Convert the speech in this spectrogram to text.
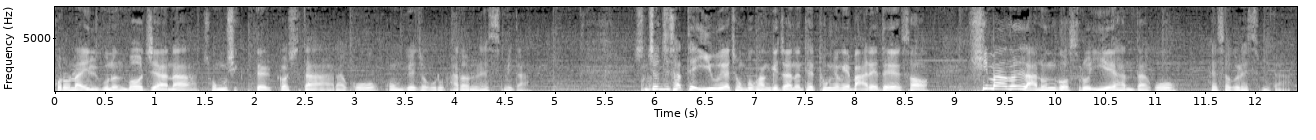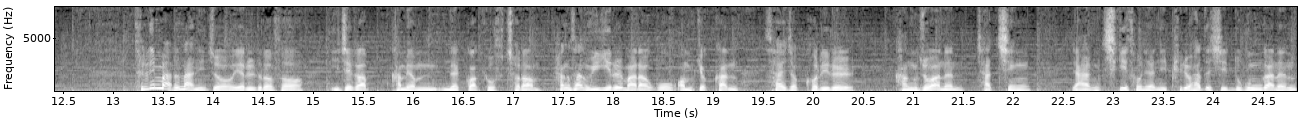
코로나19는 머지않아 종식될 것이다. 라고 공개적으로 발언을 했습니다. 신천지 사태 이후에 정부 관계자는 대통령의 말에 대해서 희망을 나눈 것으로 이해한다고 해석을 했습니다. 틀린 말은 아니죠. 예를 들어서 이재갑 감염내과 교수처럼 항상 위기를 말하고 엄격한 사회적 거리를 강조하는 자칭 양치기 소년이 필요하듯이 누군가는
